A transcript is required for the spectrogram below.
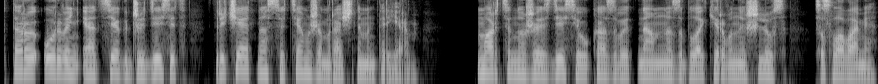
Второй уровень и отсек G10 встречает нас все тем же мрачным интерьером. Мартин уже здесь и указывает нам на заблокированный шлюз со словами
